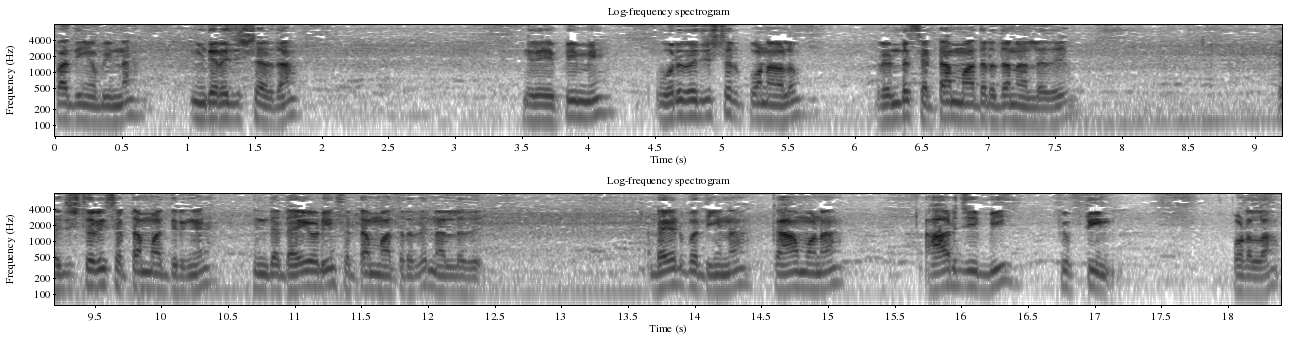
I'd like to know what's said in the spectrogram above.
பார்த்தீங்க அப்படின்னா இந்த ரெஜிஸ்டர் தான். இது எப்பயுமே ஒரு ரெஜிஸ்டர் போனாலும் ரெண்டு செட்டாக மாத்துறது தான் நல்லது. ரெஜிஸ்டரையும் செட்டாக மாற்றிருங்க இந்த டயோடையும் செட்டாக மாற்றுறது நல்லது. டயோட் பார்த்தீங்கன்னா காமனாக ஆர்ஜிபி ஃபிஃப்டீன் போடலாம்.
